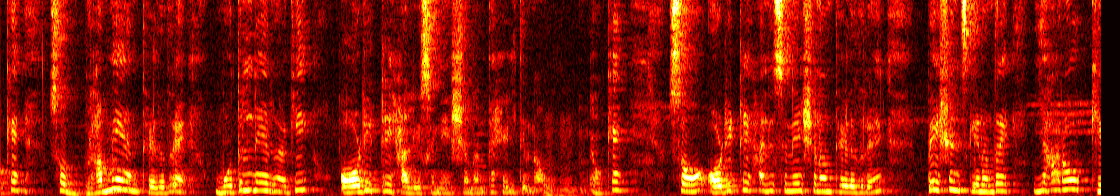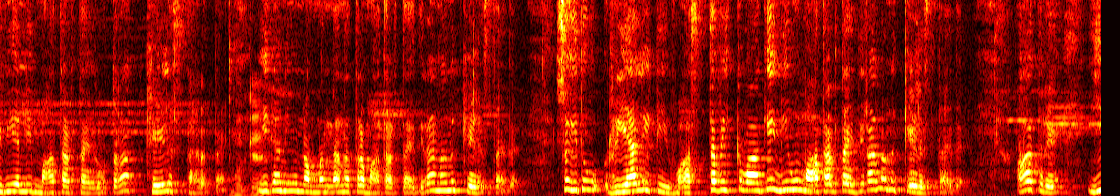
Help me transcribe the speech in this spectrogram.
ಓಕೆ ಸೊ ಭ್ರಮೆ ಅಂತ ಹೇಳಿದ್ರೆ ಮೊದಲನೇದಾಗಿ ಆಡಿಟ್ರಿ ಹ್ಯಾಲ್ಯೂಸಿನೇಷನ್ ಅಂತ ಹೇಳ್ತೀವಿ ನಾವು. ಓಕೆ ಸೊ ಆಡಿಟ್ರಿ ಹ್ಯಾಲ್ಯೂಸಿನೇಷನ್ ಅಂತ ಹೇಳಿದ್ರೆ ಪೇಷಂಟ್ಸ್ಗೆ ಏನಂದರೆ ಯಾರೋ ಕಿವಿಯಲ್ಲಿ ಮಾತಾಡ್ತಾ ಇರೋ ಥರ ಕೇಳಿಸ್ತಾ ಇರುತ್ತೆ. ಈಗ ನೀವು ನಮ್ಮ ನನ್ನ ಹತ್ರ ಮಾತಾಡ್ತಾ ಇದ್ದೀರಾ ನನಗೆ ಕೇಳಿಸ್ತಾ ಇದೆ. ಸೊ ಇದು ರಿಯಾಲಿಟಿ ವಾಸ್ತವಿಕವಾಗಿ ನೀವು ಮಾತಾಡ್ತಾ ಇದ್ದೀರಾ ನನಗೆ ಕೇಳಿಸ್ತಾ ಇದೆ. ಆದರೆ ಈ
